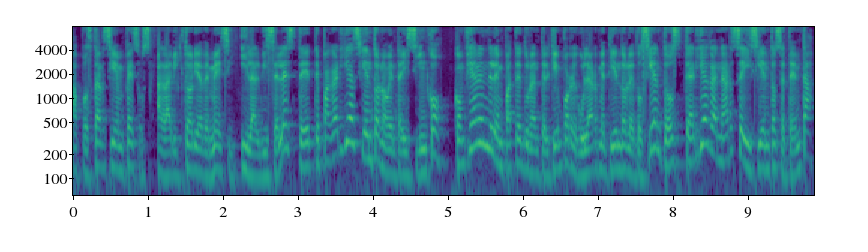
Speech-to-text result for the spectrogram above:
Apostar 100 pesos a la victoria de Messi y la albiceleste te pagaría 195. Confiar en el empate durante el tiempo regular metiéndole 200 te haría ganar 670.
